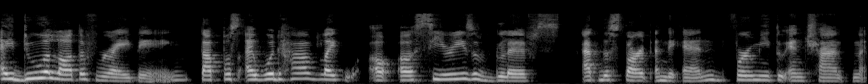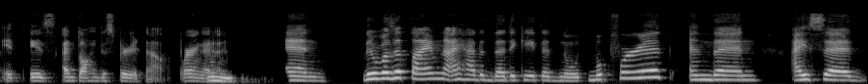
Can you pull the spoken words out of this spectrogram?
I do a lot of writing. Tapos I would have like a, a series of glyphs at the start and the end for me to enchant na it is, I'm talking to spirit now. Parang ganun. Mm. And there was a time na I had a dedicated notebook for it. And then I said,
